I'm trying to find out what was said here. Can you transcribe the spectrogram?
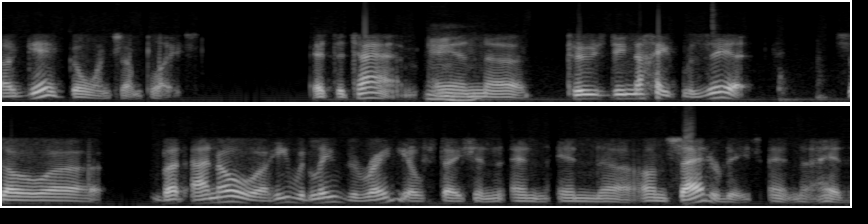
a gig going someplace at the time, Mhm. and uh, Tuesday night was it. So, uh, but I know uh, he would leave the radio station and and uh, on Saturdays and had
